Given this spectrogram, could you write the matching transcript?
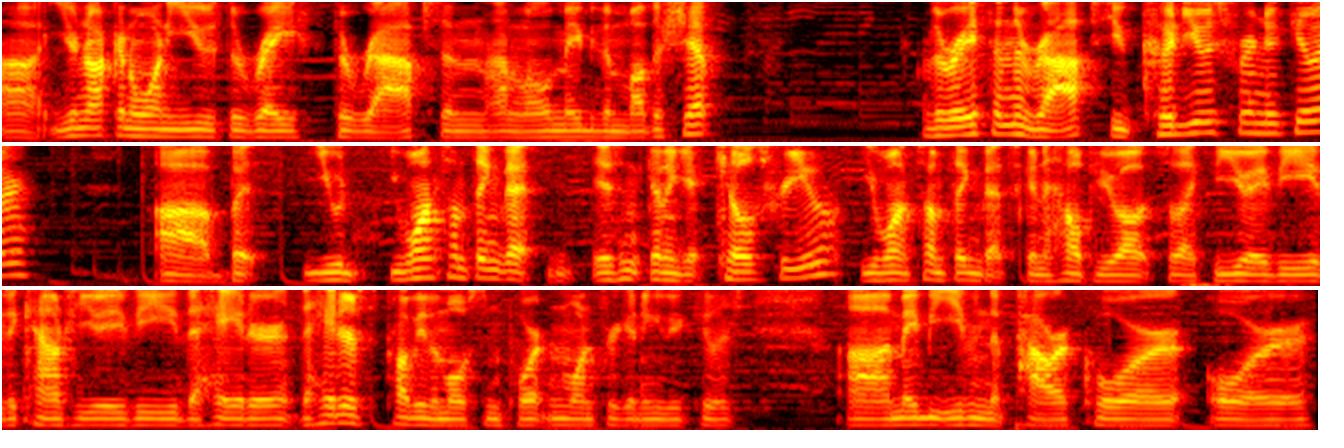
uh, you're not going to want to use the Wraith, the Raps, and I don't know, maybe the Mothership. The Wraith and the Raps you could use for a nuclear, uh, but you you want something that isn't going to get kills for you. You want something that's going to help you out. So like the UAV, the counter UAV, the Hater. The Hater is probably the most important one for getting nuclears. Uh, maybe even the Power Core or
